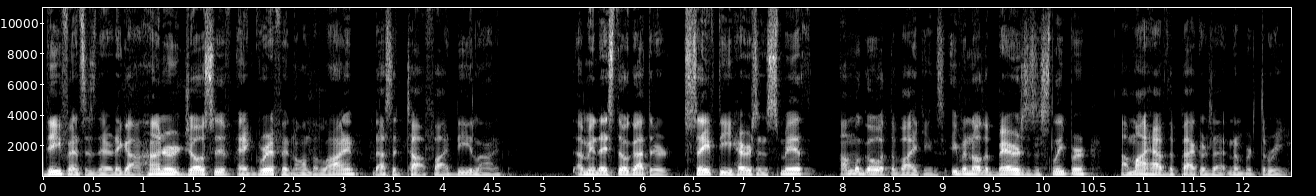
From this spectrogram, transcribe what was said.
Defense is there. They got Hunter, Joseph, and Griffen on the line. That's a top five D line. I mean, they still got their safety, Harrison Smith. I'm gonna go with the Vikings, even though the Bears is a sleeper. I might have the Packers at number three.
